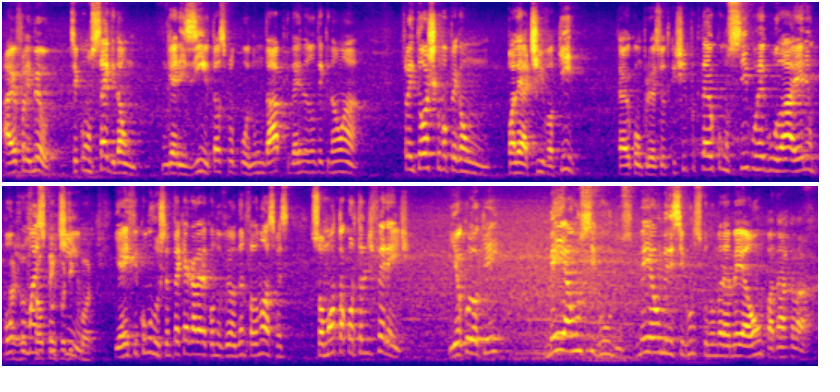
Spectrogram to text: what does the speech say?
Aí eu falei, meu, você consegue dar um, um guerizinho e tal? Você falou, pô, não dá, porque daí nós vamos ter que dar uma. Falei, então acho que eu vou pegar um paliativo aqui que aí eu comprei esse outro kit, porque daí eu consigo regular ele um pouco Ajustar mais curtinho. E aí ficou um luxo. Tanto é que a galera quando veio andando falou, nossa, mas sua moto tá cortando diferente. E eu coloquei 61 segundos, 61 milissegundos, que o número é 61, para dar aquela.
